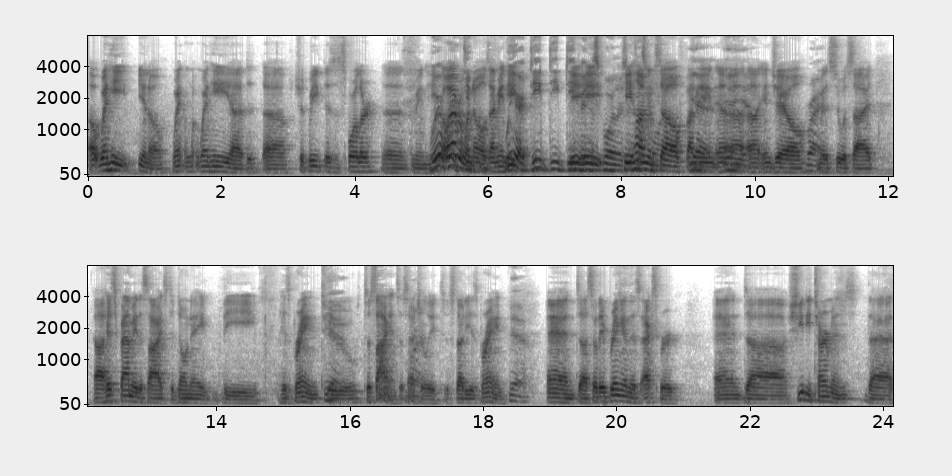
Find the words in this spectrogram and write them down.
uh, when he, you know, when when he, uh, did, uh, should we? This is a spoiler? Uh, I mean, he, oh, everyone deep- knows. I mean, we he, are deep, deep, deep he, in the spoilers. He hung this point. himself. I Yeah, mean, uh, yeah, yeah. Uh, in jail, Right. committed suicide. Uh, his family decides to donate the his brain to to science, essentially, to study his brain. yeah, And uh, so they bring in this expert, and uh, she determines that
